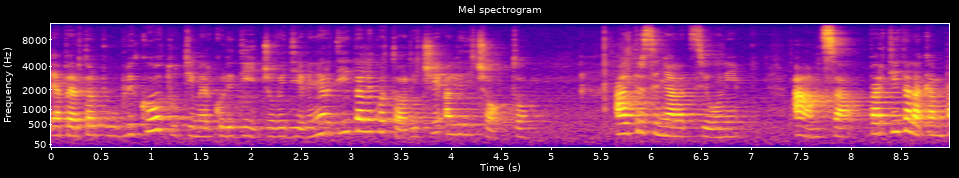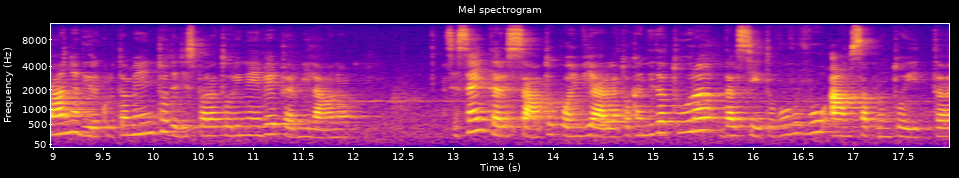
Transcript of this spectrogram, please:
È aperto al pubblico tutti i mercoledì, giovedì e venerdì dalle 14 alle 18. Altre segnalazioni. AMSA, partita la campagna di reclutamento degli sparatori neve per Milano. Se sei interessato puoi inviare la tua candidatura dal sito www.amsa.it.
